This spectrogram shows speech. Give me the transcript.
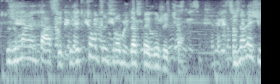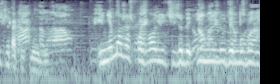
którzy mają pasję, którzy chcą coś zrobić dla swojego życia. I znaleźliśmy takich ludzi. I nie możesz pozwolić, żeby inni ludzie mówili,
